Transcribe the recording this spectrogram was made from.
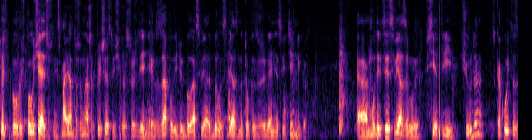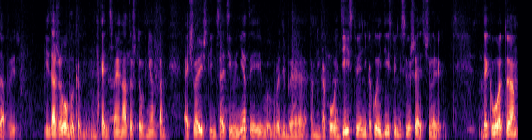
то есть получается, что несмотря на то, что в наших предшествующих рассуждениях с заповедью было, было связано только зажигание светильников, мудрецы связывают все три чуда с какой-то заповедью и даже облаком, несмотря на то, что в нем там э, человеческой инициативы нет, и вроде бы там никакого действия, никакое действие не совершается человеком. Так вот, э,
